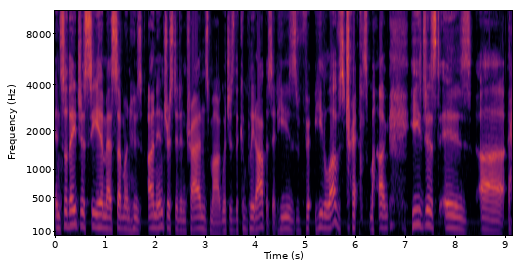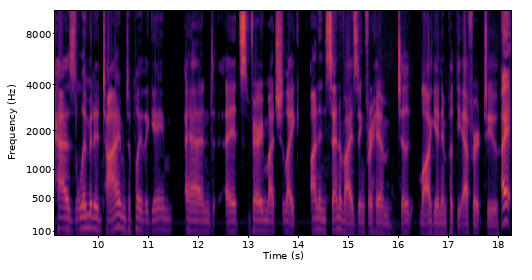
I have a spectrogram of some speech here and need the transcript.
And so they just see him as someone who's uninterested in transmog, which is the complete opposite. He's he loves transmog. He just is uh has limited time to play the game and it's very much like unincentivizing for him to log in and put the effort to I-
